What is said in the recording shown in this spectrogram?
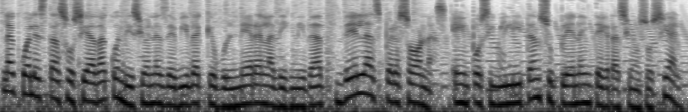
la cual está asociada a condiciones de vida que vulneran la dignidad de las personas e imposibilitan su plena integración social.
